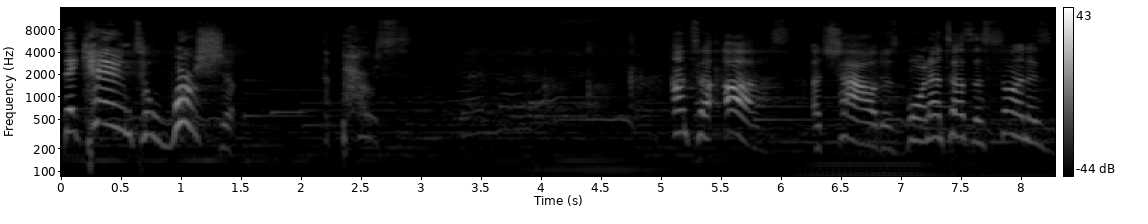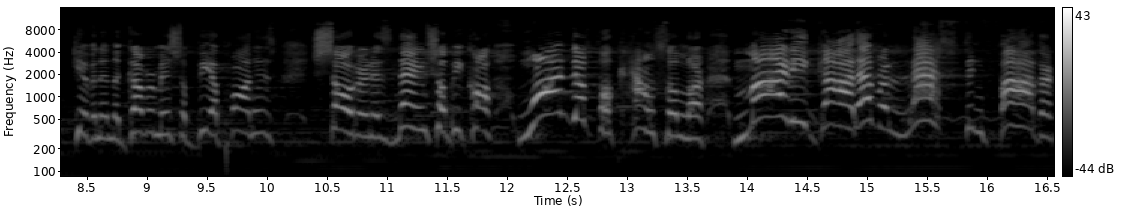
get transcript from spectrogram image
They came to worship the person. Unto us a child is born, unto us a son is given, and the government shall be upon his shoulder, and his name shall be called Wonderful Counselor, Mighty God, Everlasting Father,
